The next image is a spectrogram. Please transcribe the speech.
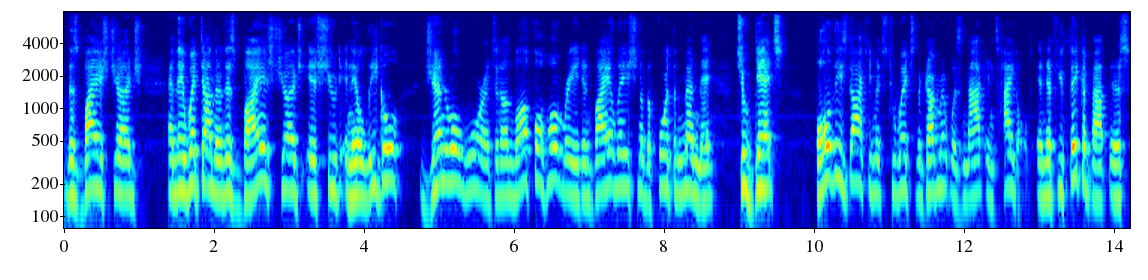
this bias judge, and they went down there. This bias judge issued an illegal general warrant, an unlawful home raid in violation of the Fourth Amendment to get all these documents to which the government was not entitled. And if you think about this,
